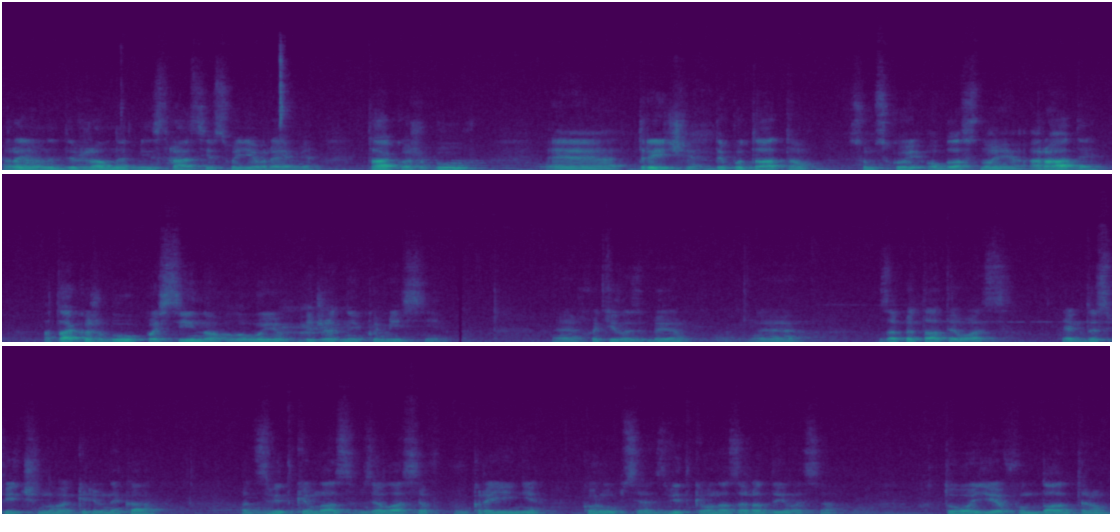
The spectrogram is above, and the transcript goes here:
районної державної адміністрації в своє время. Також був е, тричі депутатом Сумської обласної ради, а також був постійно головою бюджетної комісії. Е, Хотілося б е, запитати вас, як досвідченого керівника, от звідки в нас взялася в Україні корупція, звідки вона зародилася, хто є фундатором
